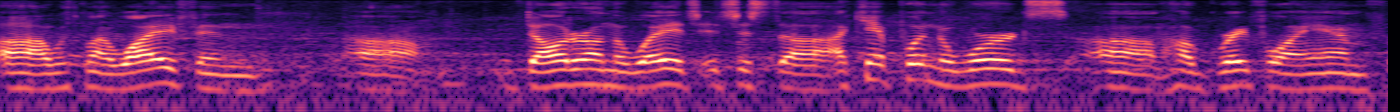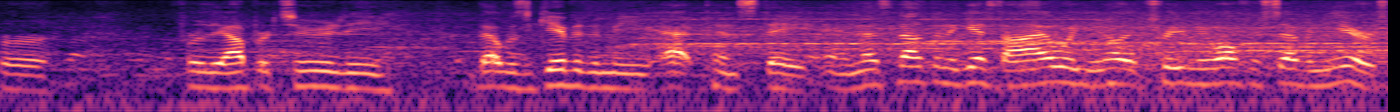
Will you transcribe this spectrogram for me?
uh, with my wife and um, daughter on the way, it's, it's just uh, I can't put into words um, how grateful I am for for the opportunity that was given to me at Penn State. And that's nothing against Iowa. You know, they treated me well for seven years.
